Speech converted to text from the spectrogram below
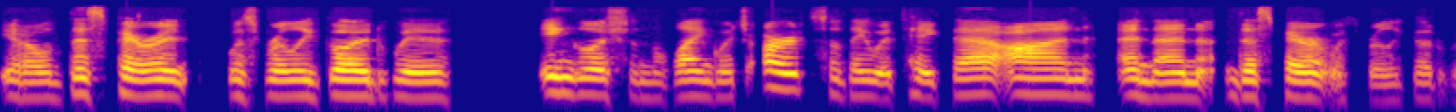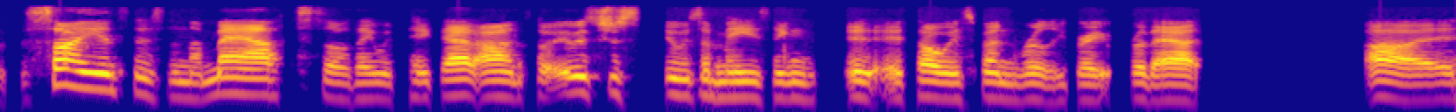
you know, this parent was really good with English and the language arts, so they would take that on. And then this parent was really good with the sciences and the math, so they would take that on. So it was just, it was amazing. It, it's always been really great for that. Uh,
